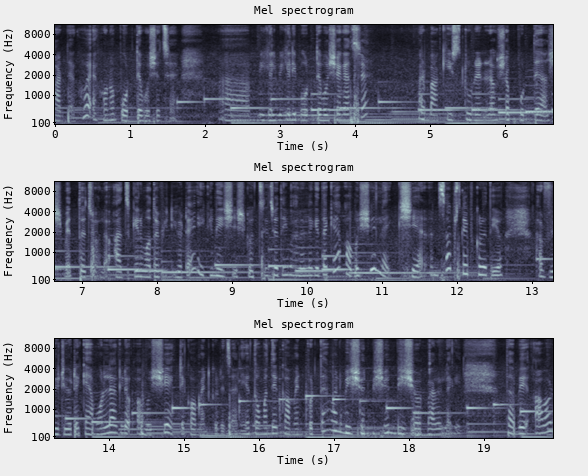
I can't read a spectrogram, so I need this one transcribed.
আর দেখো এখনও পড়তে বসেছে। বিকেল বিকেলই পড়তে বসে গেছে। আর বাকি স্টুডেন্টরাও সব পড়তে আসবে। তো চলো, আজকের মতো ভিডিওটা এখানেই শেষ করছি। যদি ভালো লাগে থাকে, অবশ্যই লাইক শেয়ার অ্যান্ড সাবস্ক্রাইব করে দিও। আর ভিডিওটা কেমন লাগল, অবশ্যই একটা কমেন্ট করে জানিও। তোমাদের কমেন্ট করতে আমার ভীষণ ভীষণ ভীষণ ভালো লাগে। তবে আবার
